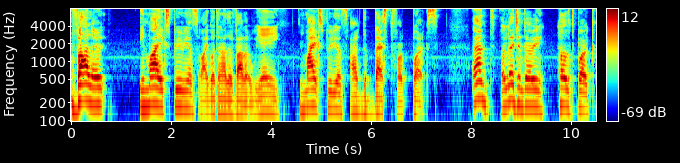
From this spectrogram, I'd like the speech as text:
valor in my experience oh i got another valor. Yay. In my experience are the best for perks. And a legendary health perk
